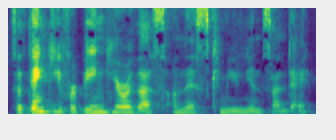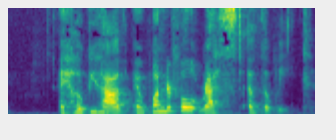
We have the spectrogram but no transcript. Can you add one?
So thank you for being here with us on this Communion Sunday. I hope you have a wonderful rest of the week.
